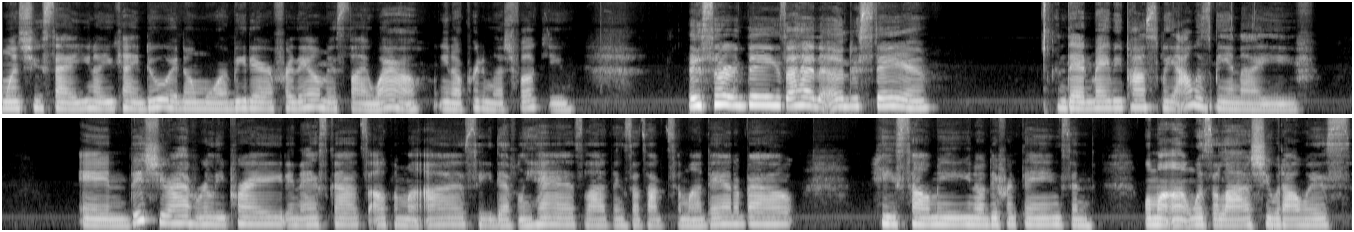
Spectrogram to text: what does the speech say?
once you say, you know, you can't do it no more, be there for them, it's like, wow, you know, pretty much fuck you. There's certain things I had to understand that maybe possibly I was being naive. And this year I have really prayed and asked God to open my eyes. He definitely has. A lot of things I talked to my dad about. He's told me, you know, different things. And when my aunt was alive, she would always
